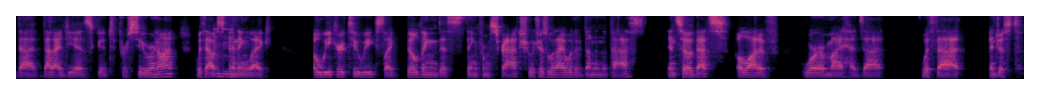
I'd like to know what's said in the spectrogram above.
that that idea is good to pursue or not without Mhm. spending like a week or two weeks like building this thing from scratch, which is what I would have done in the past. And so that's a lot of where my head's at with that and just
